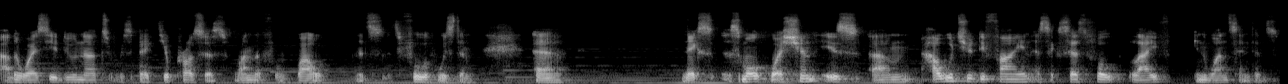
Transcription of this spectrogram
otherwise you do not respect your process. Wonderful, wow, it's it's full of wisdom. Uh, Next small question is um, How would you define a successful life in one sentence?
